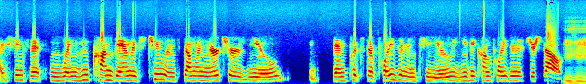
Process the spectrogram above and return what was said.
I think that when you come damaged too, and someone nurtures you, then puts their poison into you, you become poisonous yourself. Mm-hmm.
